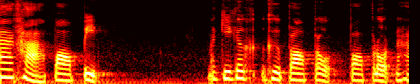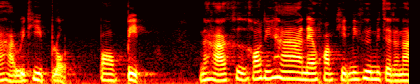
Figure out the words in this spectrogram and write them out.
5 ค่ะ ปอปิด เมื่อกี้ก็คือปอปลดปอปลดนะคะหาวิธีปลดปอปิดนะคะ คือข้อที่ 5 แนวความคิดนี่คือมีเจตนา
